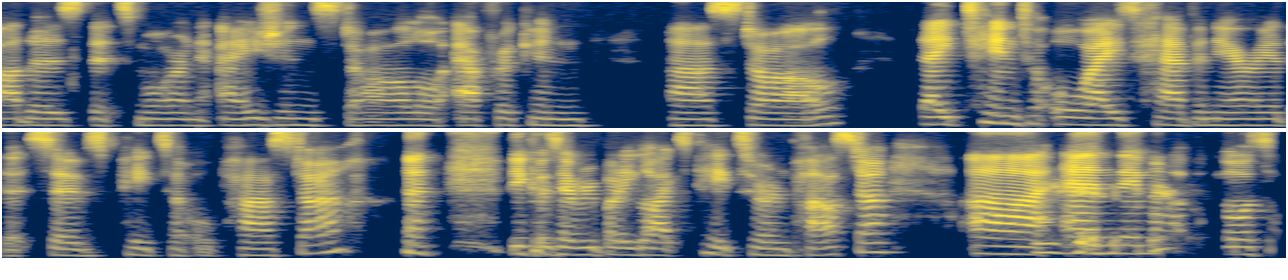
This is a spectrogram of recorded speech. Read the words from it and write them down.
others that's more an Asian style or African uh, style. They tend to always have an area that serves pizza or pasta because everybody likes pizza and pasta. Uh, and there might be also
